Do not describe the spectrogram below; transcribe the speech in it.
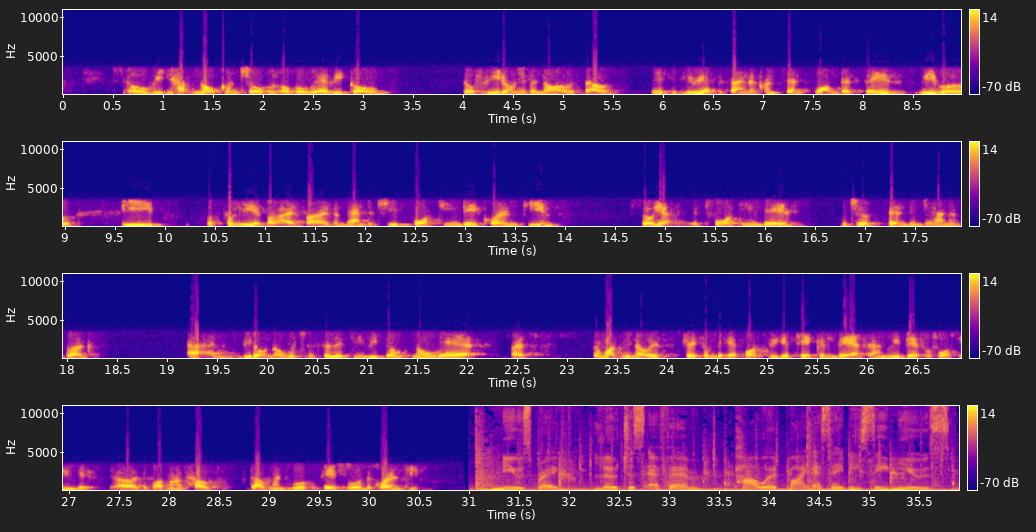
So we have no control over where we go. So we don't even know ourselves. Basically, we have to sign a consent form that says we will be fully abide by the mandatory 14-day quarantine. So yes, it's 14 days, which we'll spend in Johannesburg. And we don't know which facility, we don't know where, but from what we know is straight from the airport, we get taken there and we're there for 14 days. Uh, Department of Health, government will pay for the quarantine. Newsbreak, Lotus FM, powered by SABC News.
